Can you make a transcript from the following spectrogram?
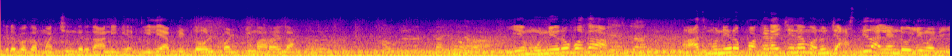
इकडे बघा मच्छिंद्र आणि घेतलेली आपली डॉल पलटी मारायला. ये मुनेरो बघा. आज मुनेरो पकडायचे नाही म्हणून जास्ती झाले डोलीमध्ये.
